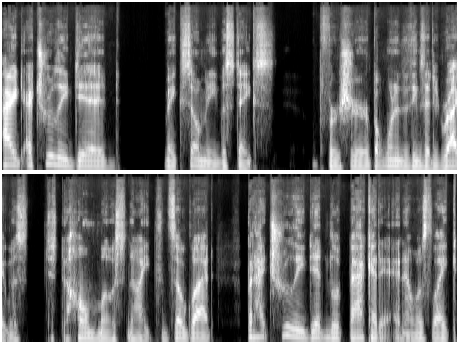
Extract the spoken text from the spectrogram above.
I, I truly did make so many mistakes for sure. But one of the things I did right was just home most nights and so glad. But I truly did look back at it and I was like,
